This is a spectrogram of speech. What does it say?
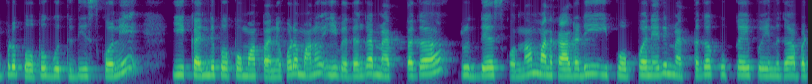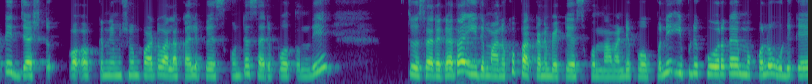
ఇప్పుడు పప్పు గుత్తి తీసుకొని ఈ కందిపప్పు మొత్తాన్ని కూడా మనం ఈ విధంగా మెత్తగా రుద్దేసుకుందాం. మనకు ఆల్రెడీ ఈ పప్పు అనేది మెత్తగా కుక్ అయిపోయింది కాబట్టి జస్ట్ ఒక్క నిమిషం పాటు అలా కలిపేసుకుంటే సరిపోతుంది. చూసారు కదా ఇది మనకు పక్కన పెట్టేసుకుందామండి పప్పుని ఇప్పుడు కూరగాయ ముక్కలు ఉడికే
